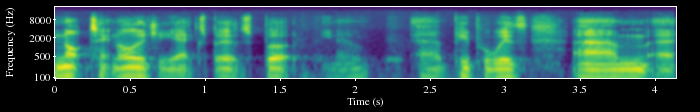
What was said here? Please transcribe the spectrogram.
not technology experts, but you know. Uh, people with um, uh,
